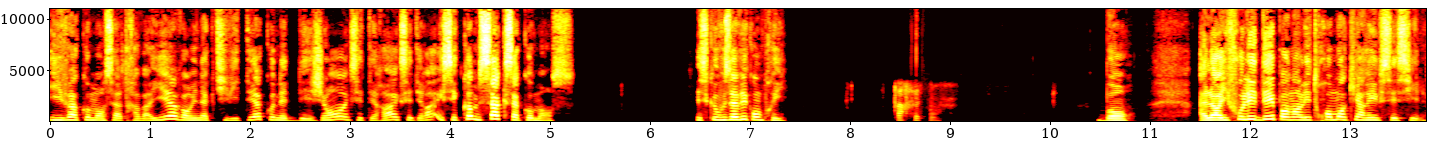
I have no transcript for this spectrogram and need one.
il va commencer à travailler, avoir une activité, à connaître des gens, etc., etc. Et c'est comme ça que ça commence. Est-ce que vous avez compris? Parfaitement. Bon. Alors, il faut l'aider pendant les trois mois qui arrivent, Cécile.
